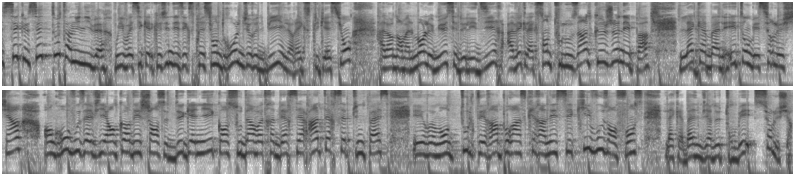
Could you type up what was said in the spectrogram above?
c'est que c'est tout un univers. Oui, voici quelques-unes des expressions drôles du rugby et leur explication. Alors normalement, le mieux c'est de les dire avec l'accent toulousain que je n'ai pas. La cabane est tombée sur le chien. En gros, vous aviez encore des chances de gagner quand soudain votre adversaire intercepte une passe et remonte tout le terrain pour inscrire un essai qui vous enfonce. La cabane vient de tomber sur le chien.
